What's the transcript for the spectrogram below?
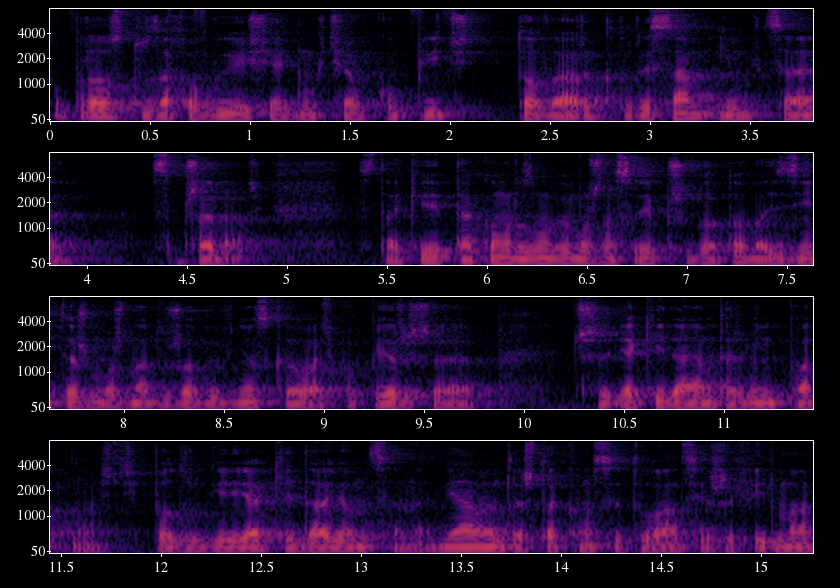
Po prostu zachowuje się, jakbym chciał kupić towar, który sam im chce sprzedać. Z takiej, taką rozmowę można sobie przygotować, z niej też można dużo wywnioskować. Po pierwsze, czy, jaki dają termin płatności, po drugie, jakie dają cenę. Miałem też taką sytuację, że firma,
